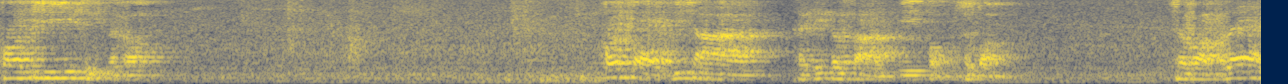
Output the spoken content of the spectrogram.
ข้อที่ 20 นะครับ ข้อสอบวิชาคณิตศาสตร์มีสองฉบับ ฉบับแรก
